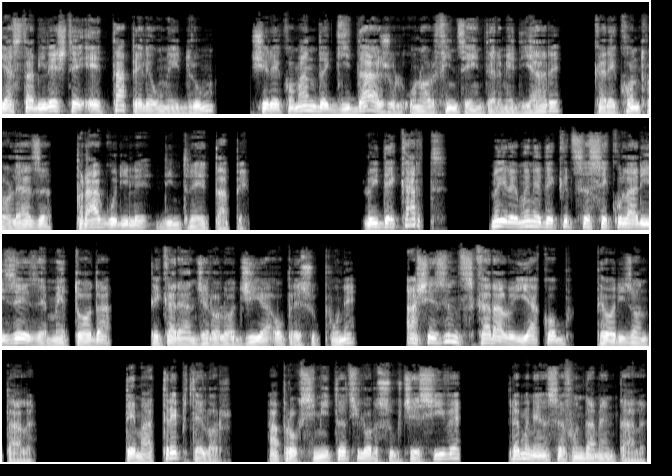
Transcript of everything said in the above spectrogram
Ea stabilește etapele unui drum și recomandă ghidajul unor ființe intermediare care controlează pragurile dintre etape. Lui Descartes nu-i rămâne decât să secularizeze metoda pe care angelologia o presupune, așezând scara lui Iacob pe orizontală. Tema treptelor, a proximităților succesive, rămâne însă fundamentală.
